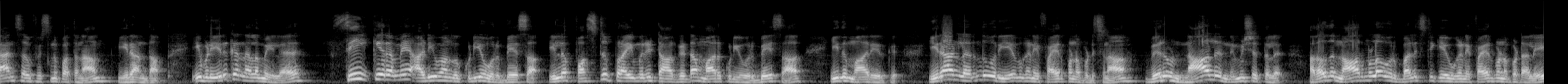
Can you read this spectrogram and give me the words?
லேண்ட் சர்ஃபேஸ்னு பார்த்தோன்னா ஈரான் தான். இப்படி இருக்க நிலமையில சீக்கிரமே அடி வாங்கக்கூடிய ஒரு பேஸா இல்லை ஃபர்ஸ்ட் பிரைமரி டார்கெட்டாக மாறக்கூடிய ஒரு பேஸா இது மாறி இருக்கு. ஈரான்ல இருந்து ஒரு ஏவுகணை ஃபயர் பண்ணப்பட்டுச்சுன்னா வெறும் நாலு நிமிஷத்தில் அதாவது நார்மலாக ஒரு பலிஸ்டிக் ஏவுகணை ஃபயர் பண்ணப்பட்டாலே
